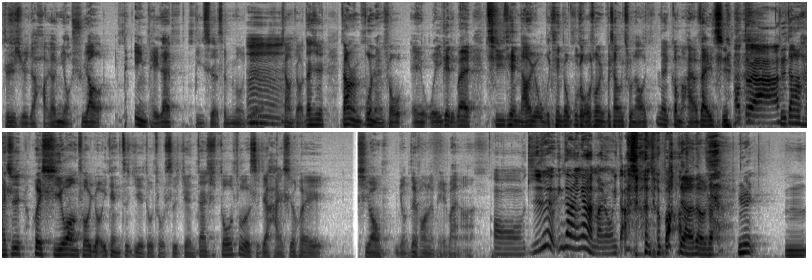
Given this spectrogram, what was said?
就是觉得好像有需要硬陪在彼此的身边，我觉得这样就。但是当然不能说，哎，我一个礼拜七天，然后有五天都不沟通也不相处，然后那干嘛还要在一起？哦，对啊。所以当然还是会希望说有一点自己的独处时间，但是多数的时间还是会希望有对方的陪伴啊。哦，其实应该应该还蛮容易达成的吧？对啊，对不，对，因为。嗯，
